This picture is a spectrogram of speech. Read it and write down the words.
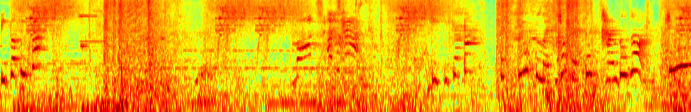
Beep up, beep! Launch attack! Kiki kaka! The strings of my puppets are tangled up. Can you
